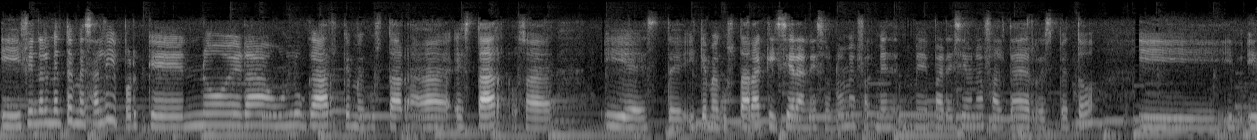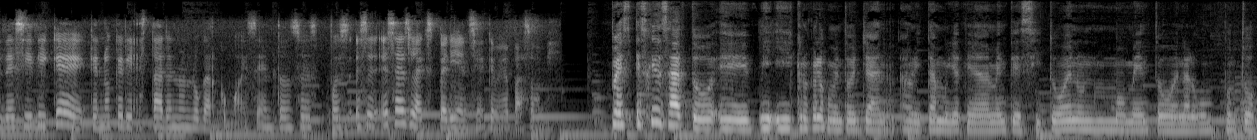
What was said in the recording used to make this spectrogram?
y finalmente me salí porque no era un lugar que me gustara estar, o sea, y este y que me gustara que hicieran eso, ¿no? Me, me, parecía una falta de respeto y, y, decidí que, que, no quería estar en un lugar como ese. Entonces, pues esa es la experiencia que me pasó a mí. Pues es que exacto, eh, y, creo que lo comentó Jan ahorita muy atinadamente, si tú en un momento o en algún punto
